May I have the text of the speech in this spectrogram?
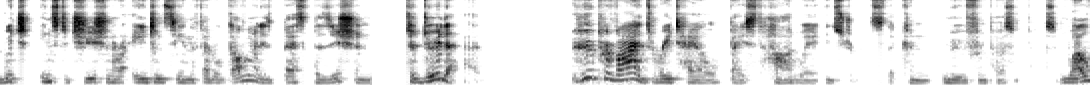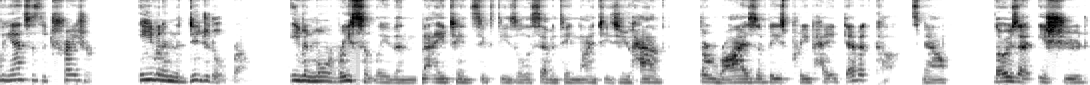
Which institution or agency in the federal government is best positioned to do that? Who provides retail based hardware instruments that can move from person to person? Well, the answer is the Treasury, even in the digital realm. Even more recently than the 1860s or the 1790s, you have the rise of these prepaid debit cards. Now, those are issued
